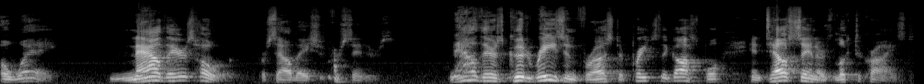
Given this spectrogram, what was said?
away. Now there's hope for salvation for sinners. Now there's good reason for us to preach the gospel and tell sinners, look to Christ.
